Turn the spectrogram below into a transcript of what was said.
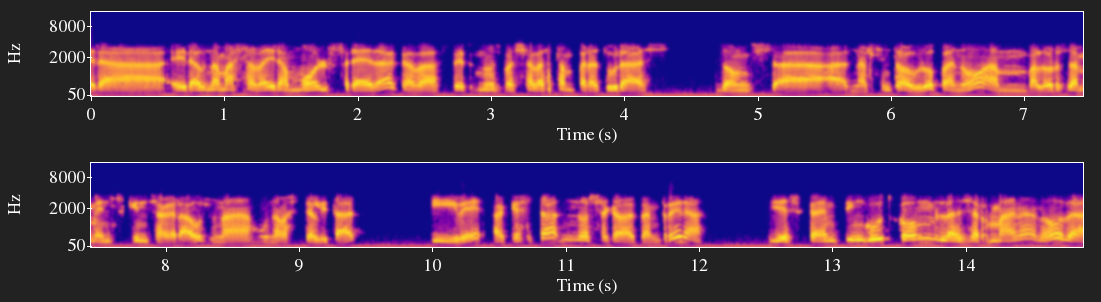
era, era una massa d'aire molt freda que va fer-nos baixar les temperatures doncs, eh, en el centre d'Europa, no? amb valors de menys 15 graus, una, una bestialitat, i bé, aquesta no s'ha quedat enrere i és que hem tingut com la germana no, de,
